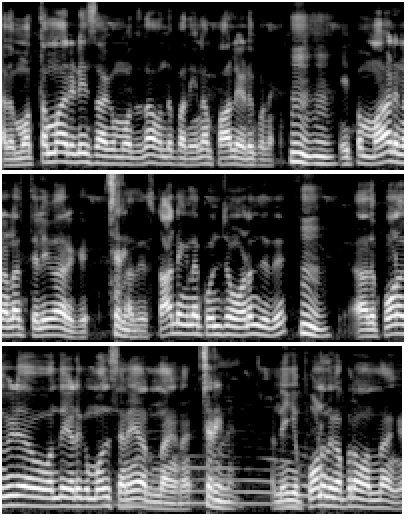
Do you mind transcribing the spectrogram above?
அது மொத்தமாக ரிலீஸ் ஆகும்போது தான் வந்து பார்த்தீங்கன்னா பால் எடுக்கணும் இப்போ மாடு நல்லா தெளிவாக இருக்குது சரிங்க. அது ஸ்டார்டிங்கில் கொஞ்சம் உடஞ்சிது. அது போன வீடியோ வந்து எடுக்கும்போது சினையாக இருந்தாங்கண்ணே. சரிங்க. நீங்கள் போனதுக்கப்புறம் வந்தாங்க.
